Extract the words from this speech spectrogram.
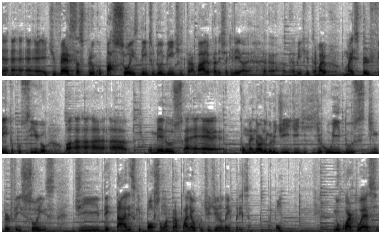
é, é, é, é diversas preocupações dentro do ambiente de trabalho para deixar aquele é, é, ambiente de trabalho o mais perfeito possível, o menos com o menor número de, de, de, de ruídos, de imperfeições, de detalhes que possam atrapalhar o cotidiano da empresa, tá bom? No quarto S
